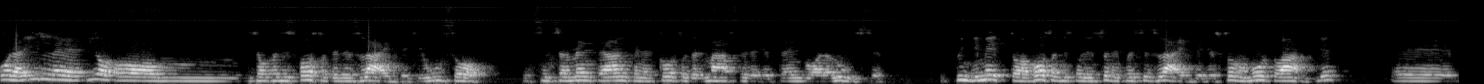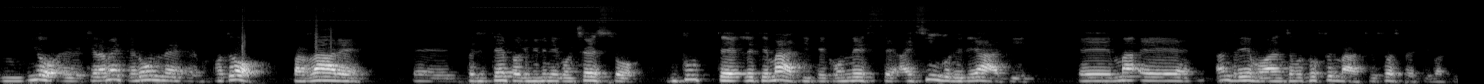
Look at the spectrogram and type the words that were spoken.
Ora, il, io ho diciamo, predisposto delle slide che uso essenzialmente anche nel corso del master che tengo alla LUIS, quindi metto a vostra disposizione queste slide che sono molto ampie. Eh, io eh, chiaramente non eh, potrò parlare eh, per il tempo che mi viene concesso di tutte le tematiche connesse ai singoli reati, eh, ma andremo anzi, a soffermarci su aspetti particolari.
